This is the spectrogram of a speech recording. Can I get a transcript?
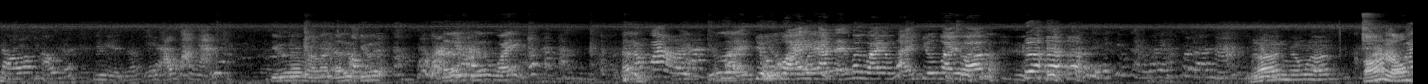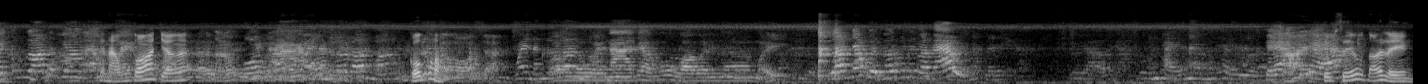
đồ không hậu đó Vậy không ăn ảnh chưa mà mà tự chưa? Tự chưa quay. Không có rồi. Chưa chưa quay. anh để mới quay ông thầy chưa quay mà. lên không lên. Có luôn. Quay cũng lên hết trơn á. cái nào cũng có hết trơn á. Cũng còn quay na chứ không có qua bên ờ, mỹ. Lên nhóc bình thường đi bà báo chút xíu tới liền.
